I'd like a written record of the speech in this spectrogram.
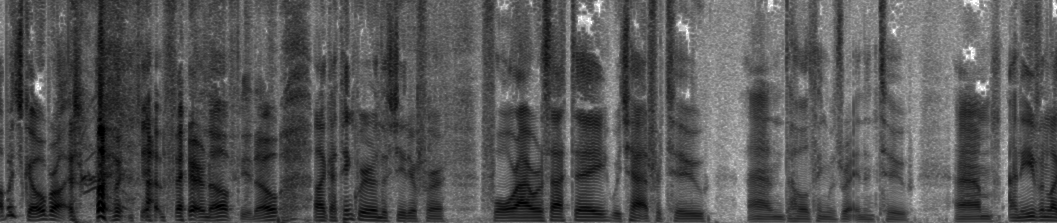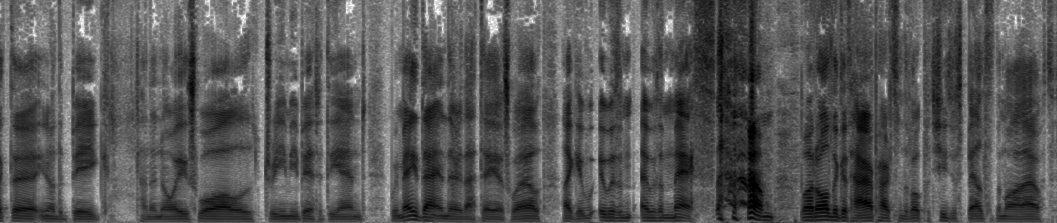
i might just go brian. Like, yeah fair enough you know? Like i think we were in the studio for four hours that day. We chatted for two and the whole thing was written in two. Um, and even like the you know the big kind of noise wall, dreamy bit at the end. We made that in there that day as well. Like it, it was it was a mess, um, but all the guitar parts and the vocals, she just belted them all out.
